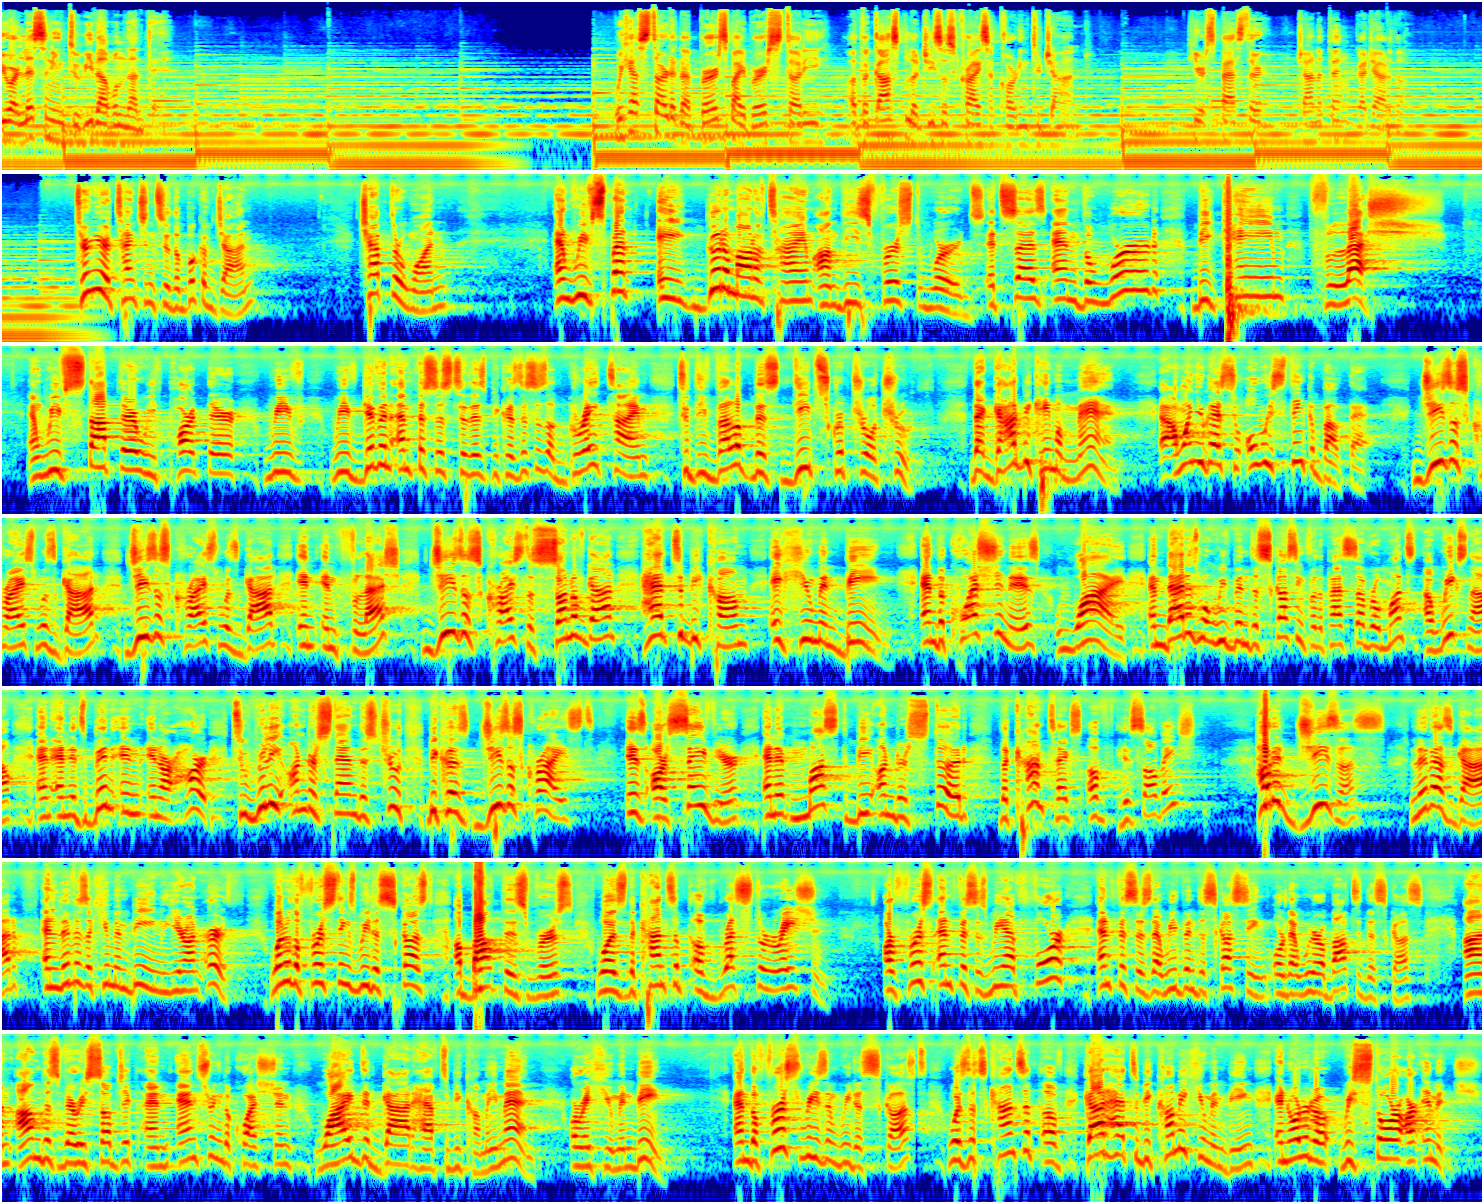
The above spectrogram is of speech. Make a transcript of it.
You are listening to Vida Abundante. We have started a verse by verse study of the Gospel of Jesus Christ according to John. Here's Pastor Jonathan Gallardo. Turn your attention to the book of John, chapter 1, and we've spent a good amount of time on these first words. It says, And the Word became flesh. And we've stopped there, we've parked there, we've, we've given emphasis to this because this is a great time to develop this deep scriptural truth that God became a man. I want you guys to always think about that. Jesus Christ was God. Jesus Christ was God in, in flesh. Jesus Christ, the Son of God, had to become a human being. And the question is, why? And that is what we've been discussing for the past several months, uh, weeks now. And, and it's been in, in our heart to really understand this truth because Jesus Christ is our Savior, and it must be understood the context of His salvation. How did Jesus live as God and live as a human being here on earth? One of the first things we discussed about this verse was the concept of restoration. Our first emphasis, we have four emphases that we've been discussing or that we're about to discuss on, on this very subject and answering the question why did God have to become a man or a human being? And the first reason we discussed was this concept of God had to become a human being in order to restore our image.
